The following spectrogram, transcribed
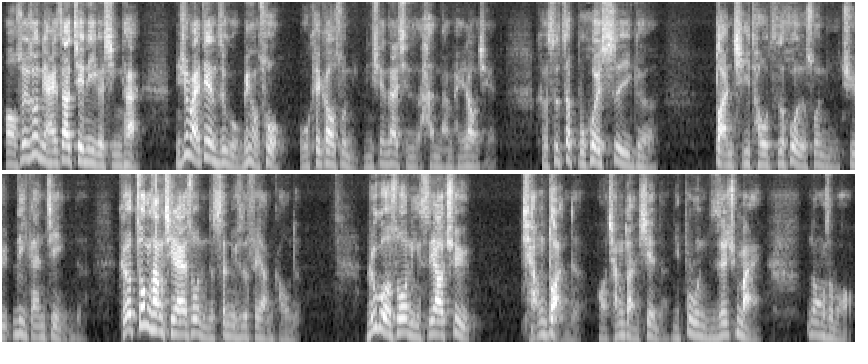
哦，所以说你还是要建立一个心态，你去买电子股没有错，我可以告诉你，你现在其实很难赔到钱。可是这不会是一个短期投资，或者说你去立竿见影的。可是中长期来说，你的胜率是非常高的。如果说你是要去抢短的哦，抢短线的，你不如你直接去买那种什么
